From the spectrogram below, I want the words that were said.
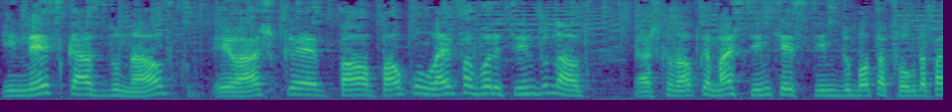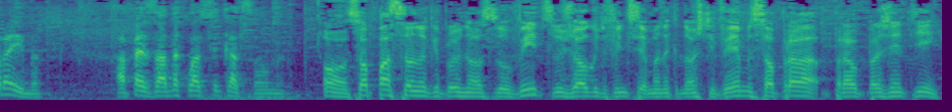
E nesse caso do Náutico, eu acho que é pau a pau com leve favoritismo do Náutico. Eu acho que o Náutico é mais time que esse time do Botafogo da Paraíba. Apesar da classificação, né? Ó, só passando aqui para os nossos ouvintes, os jogos de fim de semana que nós tivemos, só para a gente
